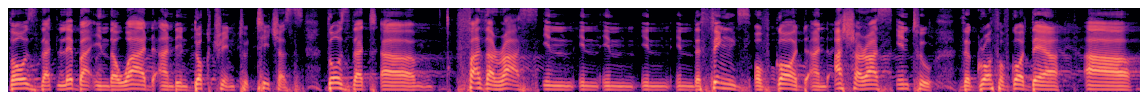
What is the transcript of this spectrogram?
those that labor in the word and in doctrine to teach us, those that um, father us in, in, in, in, in the things of God and usher us into the growth of God. There are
